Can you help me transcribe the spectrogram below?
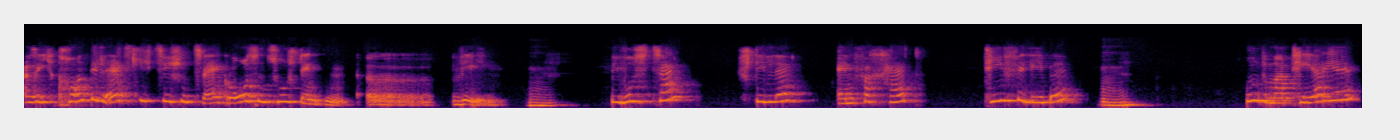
also ich konnte letztlich zwischen zwei großen Zuständen äh, wählen. Mhm. Bewusstsein, Stille, Einfachheit, tiefe Liebe mhm und Materie,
